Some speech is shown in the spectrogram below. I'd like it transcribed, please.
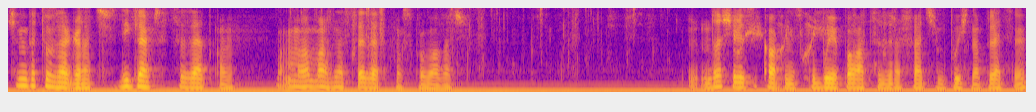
Czym by tu zagrać? Z Diglem czy z mo- można z CZ-ką spróbować. Dość ryzykownie, spróbuję pałacy zraszać im pójść na plecy.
